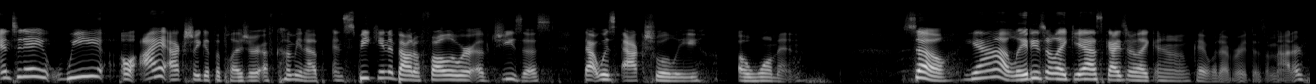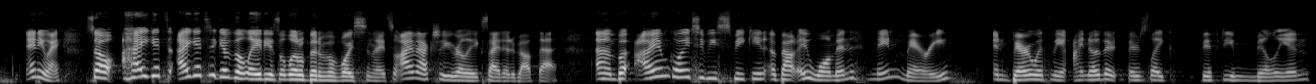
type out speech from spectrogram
And today, we, oh, I actually get the pleasure of coming up and speaking about a follower of Jesus that was actually a woman. So, yeah, ladies are like, yes, guys are like, oh, okay, whatever, it doesn't matter. Anyway, so I get, to, I get to give the ladies a little bit of a voice tonight, so I'm actually really excited about that. Um, but I am going to be speaking about a woman named Mary, and bear with me, I know that there's like 50 million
